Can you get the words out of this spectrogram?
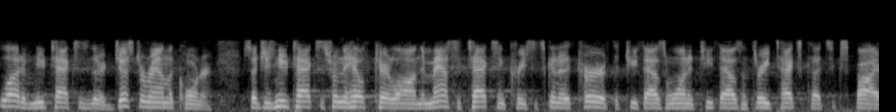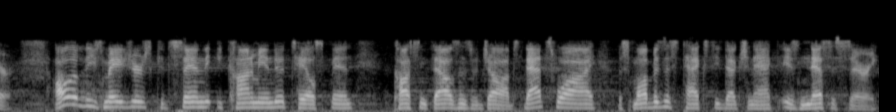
flood of new taxes that are just around the corner, such as new taxes from the health care law and the massive tax increase that's going to occur if the 2001 and 2003 tax cuts expire. All of these measures could send the economy into a tailspin costing thousands of jobs. That's why the Small Business Tax Deduction Act is necessary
